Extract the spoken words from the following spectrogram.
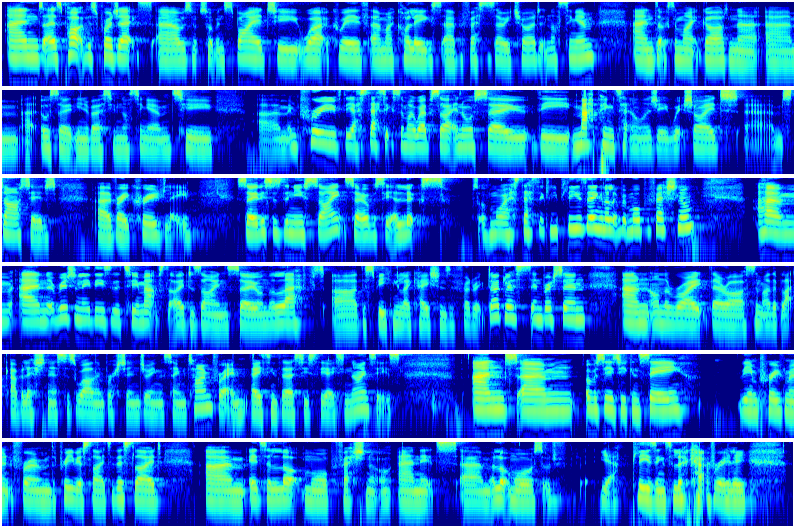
And as part of this project, uh, I was sort of inspired to work with uh, my colleagues, uh, Professor Zoe Trodd at Nottingham and Dr. Mike Gardner, um, at, also at the University of Nottingham, to um, improve the aesthetics of my website and also the mapping technology, which I'd um, started uh, very crudely. So this is the new site. So obviously it looks sort of more aesthetically pleasing, and a little bit more professional. Um, and originally, these are the two maps that I designed. So on the left are the speaking locations of Frederick Douglass in Britain, and on the right there are some other black abolitionists as well in Britain during the same time frame, 1830s to the 1890s. And um, obviously, as you can see, the improvement from the previous slide to this slide, um, it's a lot more professional and it's um, a lot more sort of yeah, pleasing to look at really.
